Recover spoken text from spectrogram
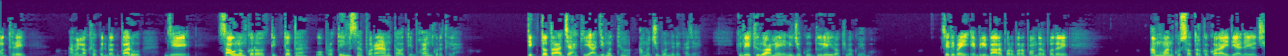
ମଧ୍ୟରେ ଆମେ ଲକ୍ଷ୍ୟ କରିବାକୁ ପାରୁ ଯେ ସାଉଲଙ୍କର ତିକ୍ତତା ଓ ପ୍ରତିହିଂସା ପରାୟଣତା ଅତି ଭୟଙ୍କର ଥିଲା। ତିକ୍ତତା ଯାହାକି ଆଜି ମଧ୍ୟ ଆମ ଜୀବନରେ ଦେଖାଯାଏ। କିନ୍ତୁ ଏଥିରୁ ଆମେ ନିଜକୁ ଦୂରେଇ ରଖିବାକୁ ହେବ। ସେଥିପାଇଁ ଏଭ୍ରି ବାର ପର୍ବର ପନ୍ଦର ପଦରେ ଆମମାନଙ୍କୁ ସତର୍କ କରାଇ ଦିଆଯାଇଅଛି।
